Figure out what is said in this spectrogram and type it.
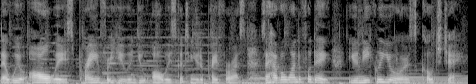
that we're always praying for you and you always continue to pray for us. So have a wonderful day. Uniquely yours, Coach Jay.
